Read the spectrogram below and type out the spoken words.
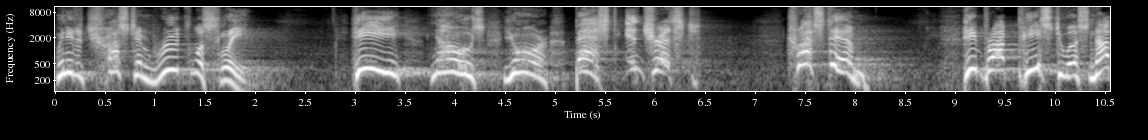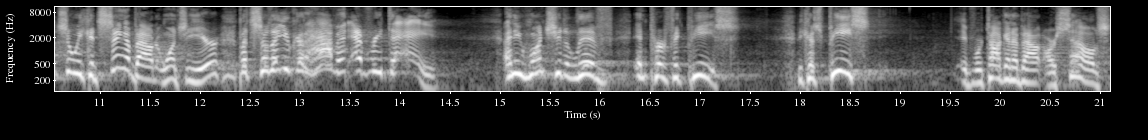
We need to trust him ruthlessly. He knows your best interest. Trust him. He brought peace to us not so we could sing about it once a year, but so that you could have it every day. And he wants you to live in perfect peace. Because peace, if we're talking about ourselves,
